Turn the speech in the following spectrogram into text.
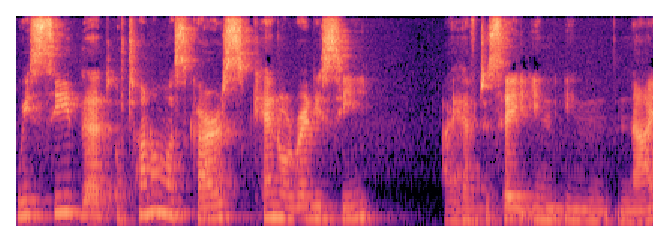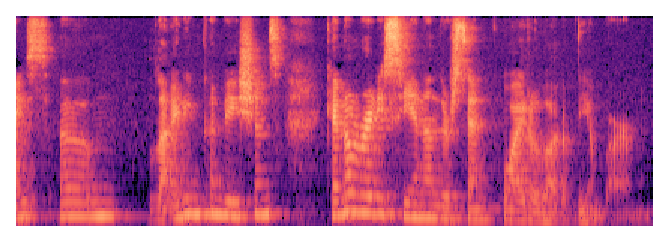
we see that autonomous cars can already see, I have to say, in, in nice um, lighting conditions can already see and understand quite a lot of the environment.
